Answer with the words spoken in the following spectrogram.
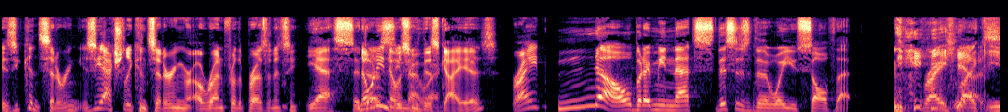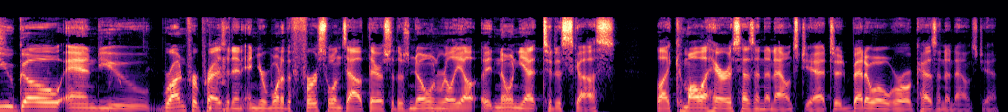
is he considering, is he actually considering a run for the presidency? Yes. Nobody knows who this way. guy is, right? No, but I mean that's this is the way you solve that. Right? Yes. Like you go and you run for president and you're one of the first ones out there so there's no one really el- no one yet to discuss. Like Kamala Harris hasn't announced yet, Beto O'Rourke hasn't announced yet.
